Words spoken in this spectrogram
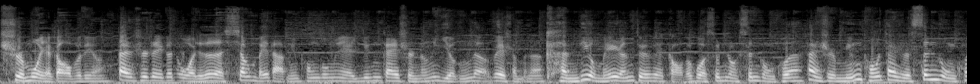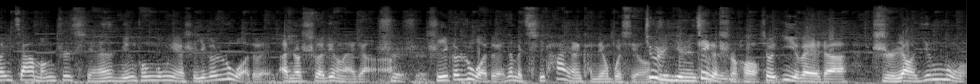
赤木也搞不定。但是这个我觉得湘北打明鹏工业应该是能赢的，为什么呢？肯定没人对位搞得过孙仲孙仲宽。但是明鹏，但是孙仲宽加盟之前，明鹏工业是一个弱队，按照设定来讲啊，是是是一个弱队。那么其他人肯定不行，就是一人这个时候就意味着，只要樱木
